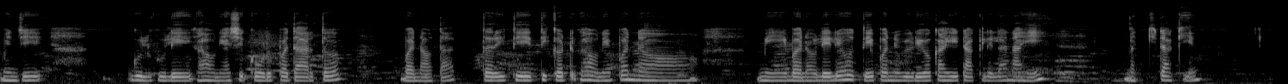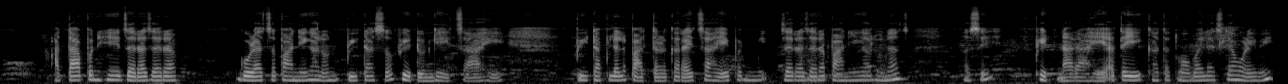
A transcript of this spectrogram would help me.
म्हणजे गुलगुले घावणे असे गोड पदार्थ बनवतात. तर इथे तिखट घावणे पण मी बनवलेले होते पण व्हिडिओ काही टाकलेला नाही. नक्की टाकीन. आता आपण हे जरा जरा गुळाचं पाणी घालून पीठ असं फेटून घ्यायचं आहे. पीठ आपल्याला पातळ करायचं आहे पण मी जरा जरा पाणी घालूनच असे फेटणार आहे. आता एक हातात मोबाईल असल्यामुळे मी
